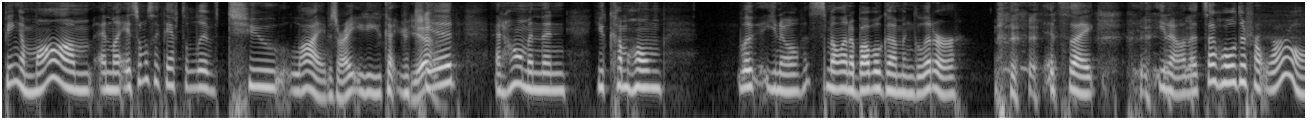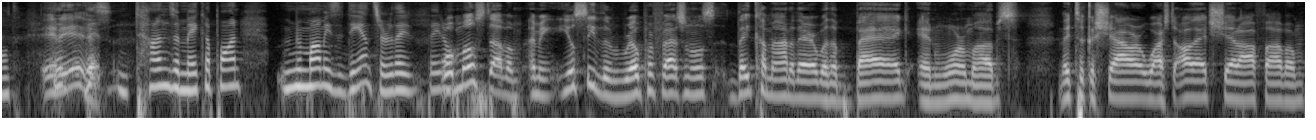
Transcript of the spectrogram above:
Being a mom and like, it's almost like they have to live two lives, right? You, you got your Yeah. kid at home and then you come home, look, you know, smelling a bubble gum and glitter. it's like, you know, that's a whole different world. It Th- th- is. tons of makeup on. Mommy's a dancer. They they don't. Well, most of them, I mean, you'll see the real professionals, they come out of there with a bag and warm ups. They took a shower, washed all that shit off of them.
